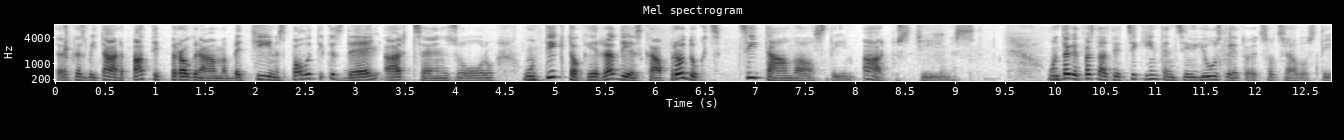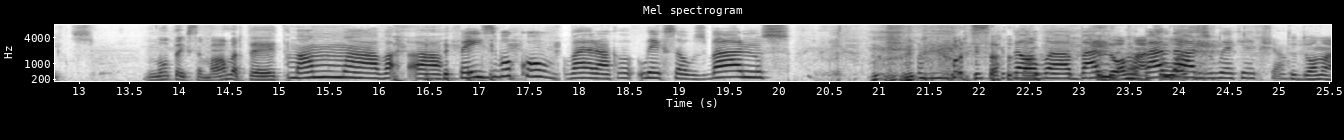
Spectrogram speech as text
eh, kas bija tāda pati programma, bet Ķīnas politikas dēļ ar cenzūru. Un TikTok ir radies kā produkts citām valstīm ārpus Ķīnas. Un tagad pastāstiet, cik intensīvi jūs lietojat sociālos tīklus. Nu, teiksim, mamma ar tēti. Mamma va- ā, Facebooku vairāk liek savus bērnus. Vēl ā, bērn, Tu domā tos? bērndārzu liek iekšā. Tu domā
